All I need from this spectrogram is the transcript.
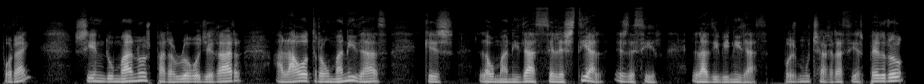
por ahí, siendo humanos para luego llegar a la otra humanidad, que es la humanidad celestial, es decir, la divinidad. Pues muchas gracias, Pedro,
